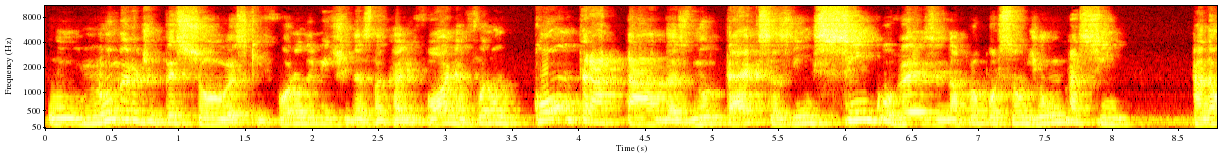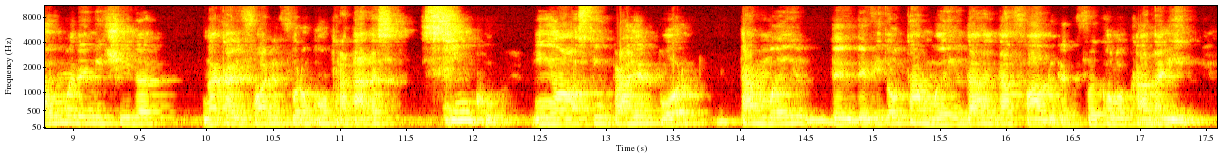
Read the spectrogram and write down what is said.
o número de pessoas que foram demitidas na Califórnia foram contratadas no Texas em cinco vezes, na proporção de um para cinco. Cada uma demitida na Califórnia foram contratadas cinco em Austin para repor tamanho, devido ao tamanho da, da fábrica que foi colocada ali.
